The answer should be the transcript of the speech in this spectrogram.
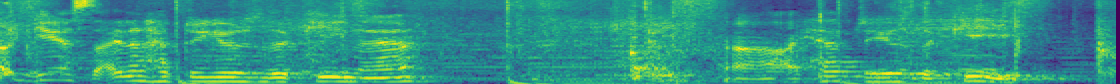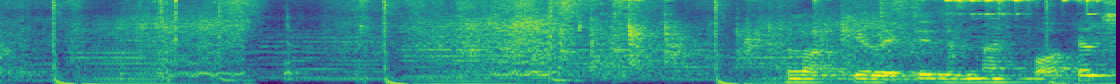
I guess I don't have to use the key now uh, I have to use the key luckily it is in my pockets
